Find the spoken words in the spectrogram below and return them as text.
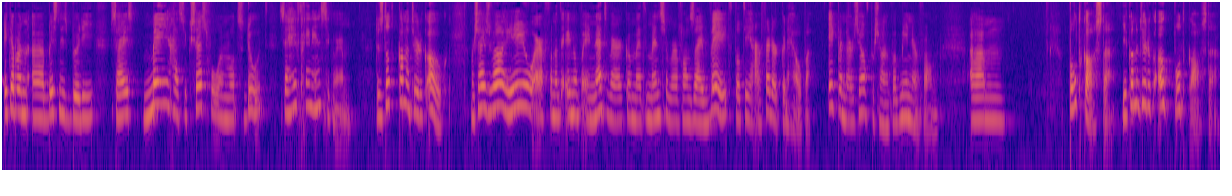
Ik heb een uh, business buddy. Zij is mega succesvol in wat ze doet. Zij heeft geen Instagram. Dus dat kan natuurlijk ook. Maar zij is wel heel erg van het één op één netwerken met mensen waarvan zij weet dat die haar verder kunnen helpen. Ik ben daar zelf persoonlijk wat minder van. Um, podcasten. Je kan natuurlijk ook podcasten.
